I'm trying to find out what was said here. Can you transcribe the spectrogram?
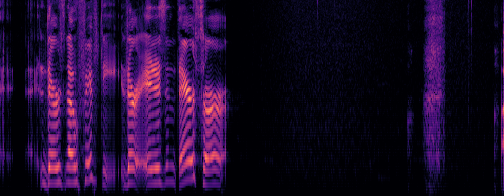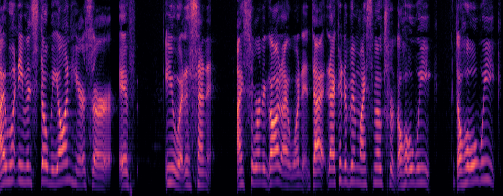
eh, there's no 50. There it isn't there, sir. I wouldn't even still be on here, sir, if you would have sent it. I swear to God I wouldn't. That that could have been my smokes for the whole week. The whole week.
